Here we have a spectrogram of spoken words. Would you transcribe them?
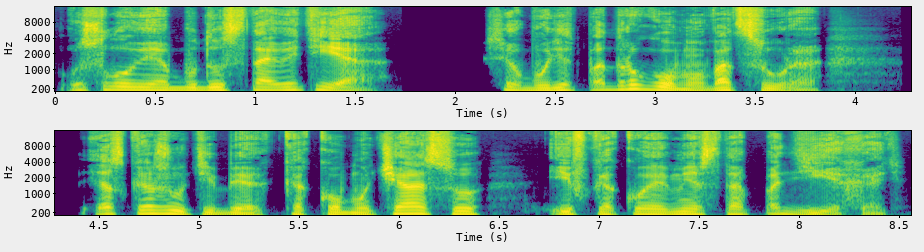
условия буду ставить я. Все будет по-другому, Вацура. Я скажу тебе, к какому часу и в какое место подъехать.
